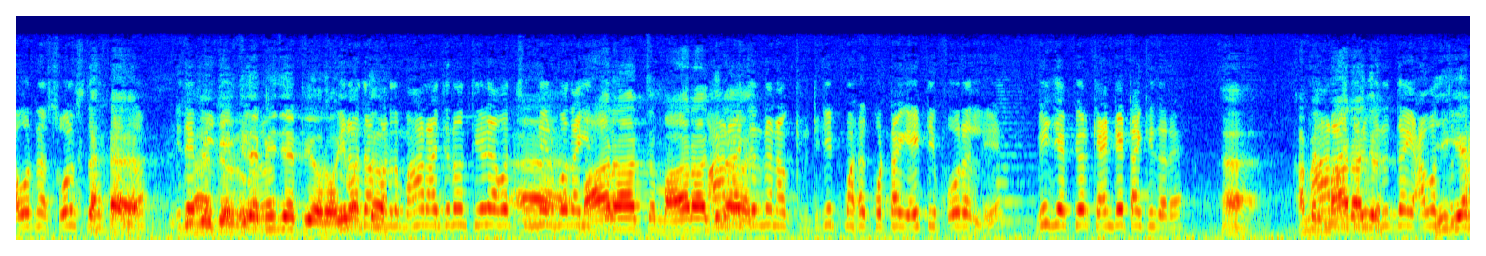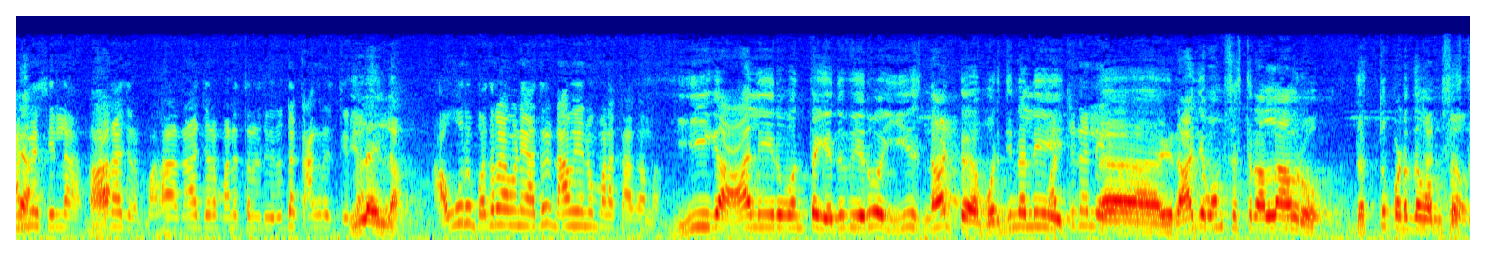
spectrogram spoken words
ಅವ್ರನ್ನ ಸೋಲಿಸಿದಂತ ಇದೇ ಬಿಜೆಪಿ ಅವರು. ಮಹಾರಾಜರು ಅಂತ ಹೇಳಿ ಅವತ್ತು ಸುಮ್ಮನೆ ಇರ್ಬೋದಾಗಿತ್ತು. ಮಹಾರಾಜ ಮಹಾರಾಜರ ಮಹಾರಾಜರನ್ನ ನಾವು ಟಿಕೆಟ್ ಕೊಟ್ಟಾಗ ಏಯ್ಟಿ ಫೋರ್ ಅಲ್ಲಿ ಬಿಜೆಪಿ ಅವ್ರು ಕ್ಯಾಂಡಿಡೇಟ್ ಹಾಕಿದ್ದಾರೆ. ಹಾ. ಆಮೇಲೆ ಮಹಾರಾಜರ ವಿರುದ್ಧ ಯಾವತ್ತೂ ಕಾಂಗ್ರೆಸ್ ಇಲ್ಲ. ಮಹಾರಾಜರ ಮಹಾರಾಜರ ಮನೆತನದ ವಿರುದ್ಧ ಕಾಂಗ್ರೆಸ್ ಇಲ್ಲ. ಇಲ್ಲ ಅವರು ಬದಲಾವಣೆ ಆದ್ರೆ ನಾವೇನು ಮಾಡಕ್ಕಾಗಲ್ಲ. ಈಗ ಹಾಲಿ ಇರುವಂತ ಯದುವೀರು ಈಸ್ ನಾಟ್ ಒರಿಜಿನಲಿ ರಾಜವಂಶಸ್ಥರ ಅಲ್ಲ ಅವರು. ದತ್ತು ಪಡೆದ ವಂಶಸ್ಥ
